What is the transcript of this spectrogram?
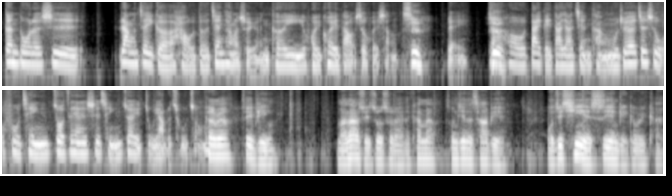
更多的是让这个好的健康的水源可以回馈到社会上，是，对，然后带给大家健康。我觉得这是我父亲做这件事情最主要的初衷。看到没有？这一瓶马纳水做出来的，看到没有？中间的差别，我就亲眼试验给各位看。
